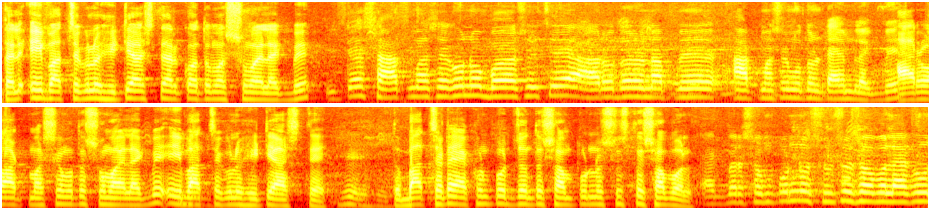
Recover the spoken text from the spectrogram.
তাহলে এই বাচ্চাগুলো হিটে আসতে আর কত মাস সময় লাগবে? এটা সাত মাস এখনও বয়স হয়েছে আরও ধরেন আপনার আট মাসের মতন টাইম লাগবে। আরও আট মাসের মতো সময় লাগবে এই বাচ্চাগুলো হিটে আসতে। তো বাচ্চাটা এখন পর্যন্ত সম্পূর্ণ সুস্থ সবল? একবার সম্পূর্ণ সুস্থ সবল। এখন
